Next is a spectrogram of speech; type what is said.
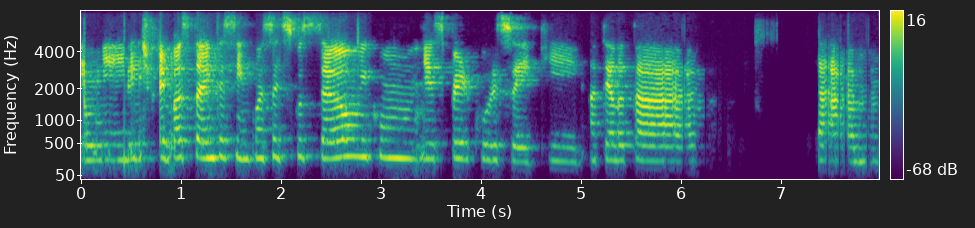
eu me identifiquei bastante assim com essa discussão e com esse percurso aí que a tenda está tá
